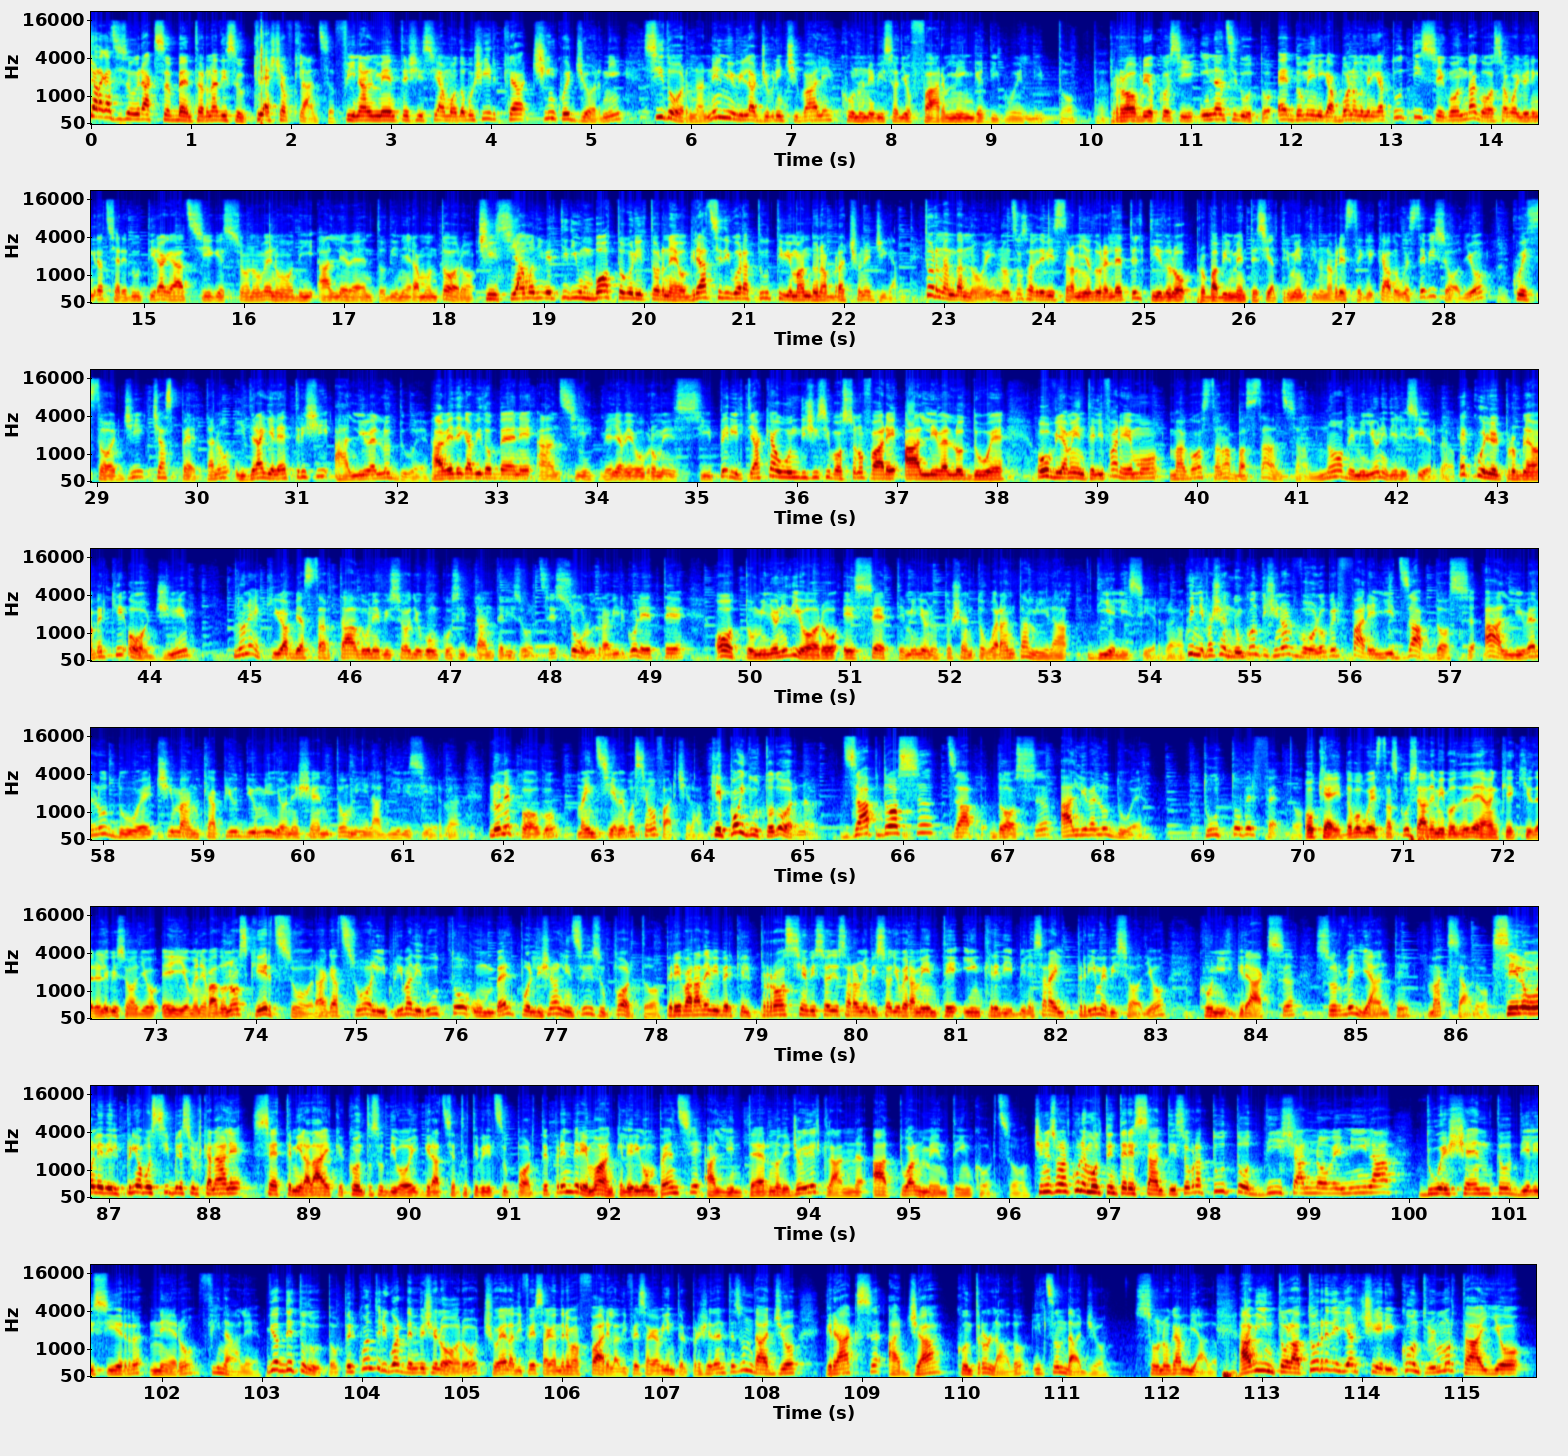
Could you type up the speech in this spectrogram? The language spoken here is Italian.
Ciao ragazzi, sono Grax bentornati su Clash of Clans. Finalmente ci siamo, dopo circa 5 giorni si torna nel mio villaggio principale con un episodio farming di quelli top. Proprio così, innanzitutto è domenica, buona domenica a tutti. Seconda cosa, voglio ringraziare tutti i ragazzi che sono venuti all'evento di Nera Montoro. Ci siamo divertiti un botto con il torneo, grazie di cuore a tutti, vi mando un abbraccione gigante. Tornando a noi, non so se avete visto la miniatura e letto il titolo, probabilmente sì, altrimenti non avreste cliccato questo episodio. Quest'oggi ci aspetta aspettano i draghi elettrici a livello 2. Avete capito bene? Anzi, ve li avevo promessi. Per il TH11 si possono fare a livello 2. Ovviamente li faremo, ma costano abbastanza. 9 milioni di elisir. E quello è il problema, perché oggi non è che io abbia startato un episodio con così tante risorse, solo, tra virgolette, 8 milioni di oro e 7 milioni 840 mila di Elisir. Quindi facendo un conticino al volo, per fare gli Zapdos a livello 2 ci manca più di 1 milione 100 mila di Elisir. Non è poco, ma insieme possiamo farcela. Che poi tutto torna. Zapdos, Zapdos a livello 2 tutto perfetto. Ok, dopo questa scusatemi potete anche chiudere l'episodio e io me ne vado. No scherzo, ragazzuoli, prima di tutto un bel pollicione all'inizio di supporto. Preparatevi perché il prossimo episodio sarà un episodio veramente incredibile. Sarà il primo episodio con il Grax sorvegliante maxato. Se lo volete il prima possibile sul canale, 7000 like, conto su di voi, grazie a tutti per il supporto e prenderemo anche le ricompense all'interno dei giochi del clan attualmente in corso. Ce ne sono alcune molto interessanti, soprattutto 19 19.200 di Elisir nero finale. Vi ho detto tutto. Per quanto riguarda invece l'oro, cioè la difesa che andremo a fare, la difesa che ha vinto il precedente sondaggio, Grax ha già controllato il sondaggio. Sono cambiato. Ha vinto la torre degli arcieri contro il mortaio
